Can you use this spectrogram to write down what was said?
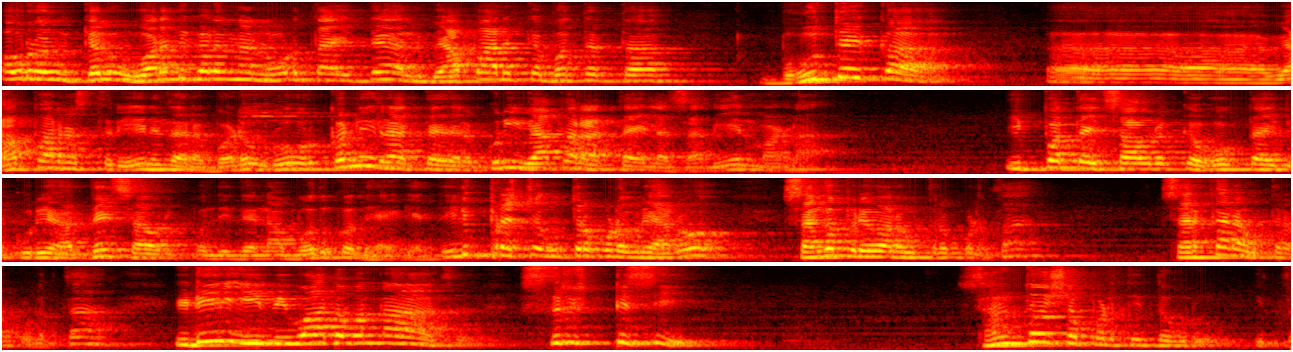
ಅವರು ಕೆಲವು ವರದಿಗಳನ್ನು ನೋಡ್ತಾ ಇದ್ದೆ, ಅಲ್ಲಿ ವ್ಯಾಪಾರಕ್ಕೆ ಬಂದಂಥ ಬಹುತೇಕ ವ್ಯಾಪಾರಸ್ಥರು ಏನಿದ್ದಾರೆ? ಬಡವರು, ಅವ್ರು ಕಣ್ಣೀರು ಹಾಕ್ತಾ ಇದ್ದಾರೆ. ಕುರಿ ವ್ಯಾಪಾರ ಆಗ್ತಾ ಇಲ್ಲ ಸರ್, ಏನು ಮಾಡೋಣ ಇಪ್ಪತ್ತೈದು ಸಾವಿರಕ್ಕೆ ಹೋಗ್ತಾ ಇದ್ದು ಕುರಿ ಹದಿನೈದು ಸಾವಿರಕ್ಕೆ ಬಂದಿದೆ, ನಾವು ಬದುಕೋದು ಹೇಗೆ ಅಂತ. ಇದಕ್ಕೆ ಪ್ರಶ್ನೆ ಉತ್ತರ ಕೊಡೋರು ಯಾರು? ಸಂಘ ಪರಿವಾರ ಉತ್ತರ ಕೊಡ್ತಾ ಸರ್ಕಾರ ಉತ್ತರ ಕೊಡುತ್ತಾ? ಇಡೀ ಈ ವಿವಾದವನ್ನು ಸೃಷ್ಟಿಸಿ ಸಂತೋಷ ಪಡ್ತಿದ್ದವರು ಇದ್ದ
